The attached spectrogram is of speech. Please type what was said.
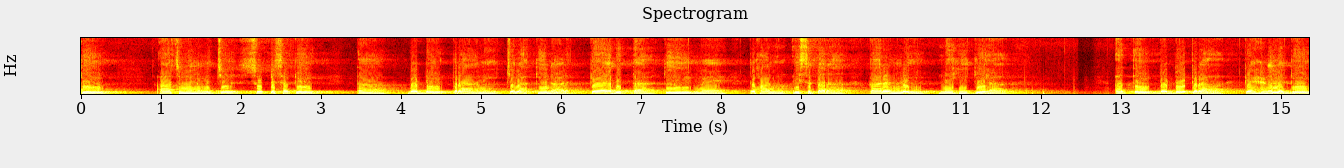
ਕੇ ਆਸਮਾਨ ਵਿੱਚ ਸੁੱਟ ਸਕੇ ਤਾਂ ਵੱਡੇ ਭਰਾ ਨੇ ਚਲਾਕੀ ਨਾਲ ਕਹਿ ਦਿੱਤਾ ਕਿ ਮੈਂ ਤੁਹਾਨੂੰ ਇਸ ਤਰ੍ਹਾਂ ਕਰਨ ਲਈ ਨਹੀਂ ਕਿਹਾ। ਅਤੇ ਵੱਡੇ ਭਰਾ ਕਹਿਣ ਲੱਗੇ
